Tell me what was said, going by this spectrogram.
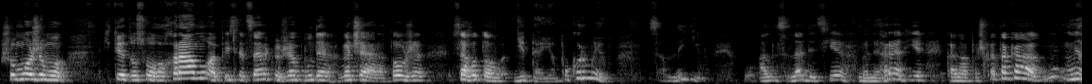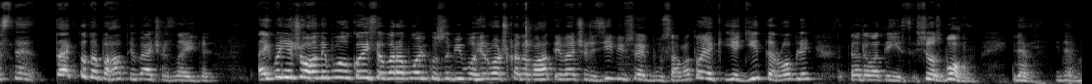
що можемо йти до свого храму, а після церкви вже буде вечеря. То вже все готово. Дітей я покормив, сам не їв. Ну, Але селедець є, винегрет є, канапочка така, ну, м'ясне. Так то на багатий вечір, знаєте. А якби нічого не було, колись я барабольку собі в огірочка на багатий вечір з'їв і все як був сам. А то як є діти, роблять, треба давати їсти. Все, з Богом. Ідемо, ідемо.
